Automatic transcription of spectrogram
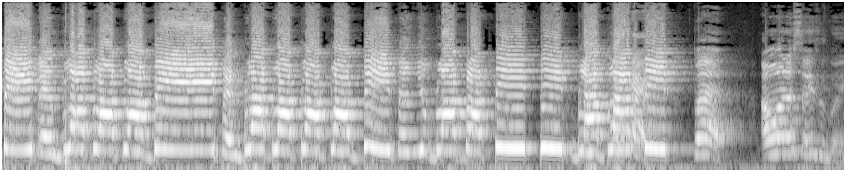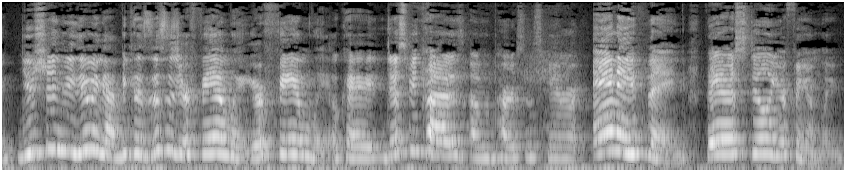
beep, and blah, blah, blah, beep, and blah, blah, blah, blah, beep, and you blah, blah, beep, blah, blah, Okay, beep. but I want to say something. You shouldn't be doing that because this is your family. Your family, okay? Just because of the person's skin or anything, they are still your family.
